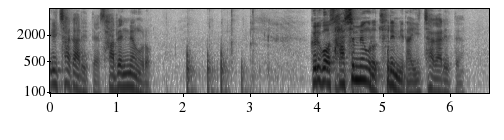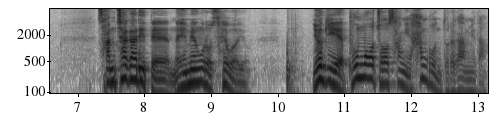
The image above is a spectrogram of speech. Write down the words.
1차 가리 때 400명으로. 그리고 40명으로 출입니다. 2차 가리 때. 3차 가리 때 4명으로 세워요. 여기에 부모 조상이 한 분 들어갑니다.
